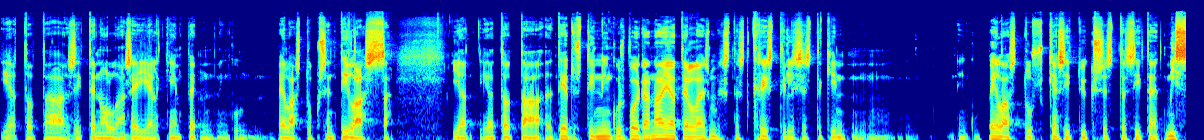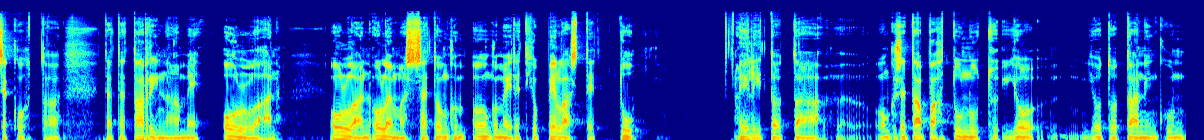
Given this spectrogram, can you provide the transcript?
ja tota, sitten ollaan sen jälkeen pe, niin kuin pelastuksen tilassa. Ja, ja tota, tietysti niin kuin voidaan ajatella esimerkiksi tästä kristillisestäkin niin kuin pelastuskäsityksestä sitä, että missä kohtaa tätä tarinaa me ollaan, ollaan olemassa, että onko, onko meidät jo pelastettu. Eli tota, onko se tapahtunut jo, jo tota, niin kuin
